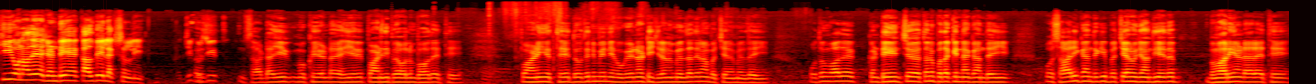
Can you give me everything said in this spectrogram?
ਕੀ ਉਹਨਾਂ ਦੇ ਏਜੰਡੇ ਹੈ ਕੱਲ ਦੇ ਇਲੈਕਸ਼ਨ ਲਈ? ਜੀ ਗੁਰਜੀਤ। ਸਾਡਾ ਜੀ ਮੁੱਖ ਏਜੰਡਾ ਇਹੀ ਹੈ ਵੀ ਪਾਣੀ ਦੀ ਪ੍ਰੋਬਲਮ ਬਹੁਤ ਹੈ ਇੱਥੇ। ਪਾਣੀ ਇੱਥੇ ਦੋ ਤਿੰਨ ਮਹੀਨੇ ਹੋ ਗਏ ਨਾ ਟੀਚਰਾਂ ਨੂੰ ਮਿਲਦਾ ਤੇ ਨਾ ਬੱਚਿਆਂ ਨੂੰ ਮਿਲਦਾ ਜੀ। ਉਹ ਤੋਂ ਬਾਅਦ ਕੰਟੀਨ 'ਚ ਤੁਹਾਨੂੰ ਪਤਾ ਕਿੰਨਾ ਗੰਦ ਹੈ ਜੀ। ਉਹ ਸਾਰੀ ਗੰਦਗੀ ਬੱਚਿਆਂ ਨੂੰ ਜਾਂਦੀ ਹੈ ਤੇ ਬਿਮਾਰੀਆਂ ਦਾ ਡਰ ਹੈ ਇੱਥੇ।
